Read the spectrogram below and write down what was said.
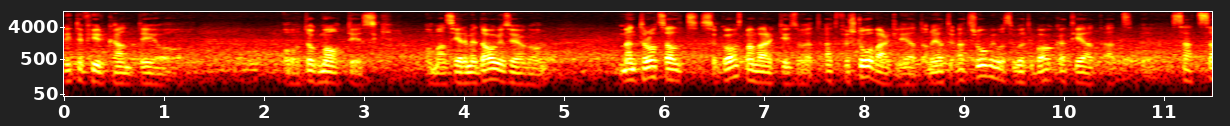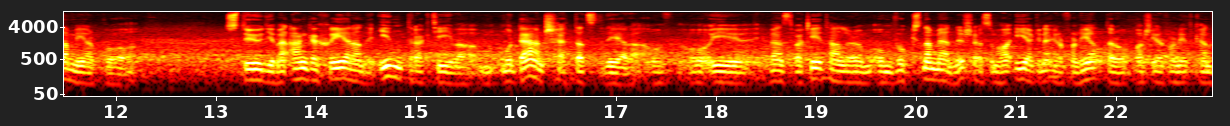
lite fyrkantig och, och dogmatisk om man ser det med dagens ögon. Men trots allt så gavs man verktyg som att, att förstå verkligheten och jag, jag, tror vi måste gå tillbaka till att, att eh, satsa mer på studier med engagerande, interaktiva, modernt sätt att studera. Och, och i Vänsterpartiet handlar det om, om, vuxna människor som har egna erfarenheter och vars erfarenhet kan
